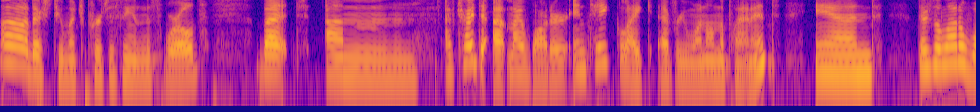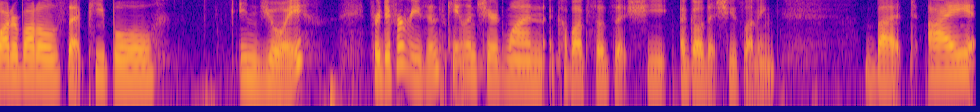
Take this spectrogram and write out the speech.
oh, there's too much purchasing in this world. But um, I've tried to up my water intake like everyone on the planet. And there's a lot of water bottles that people enjoy for different reasons. Caitlin shared one a couple episodes that she ago that she's loving. But I,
